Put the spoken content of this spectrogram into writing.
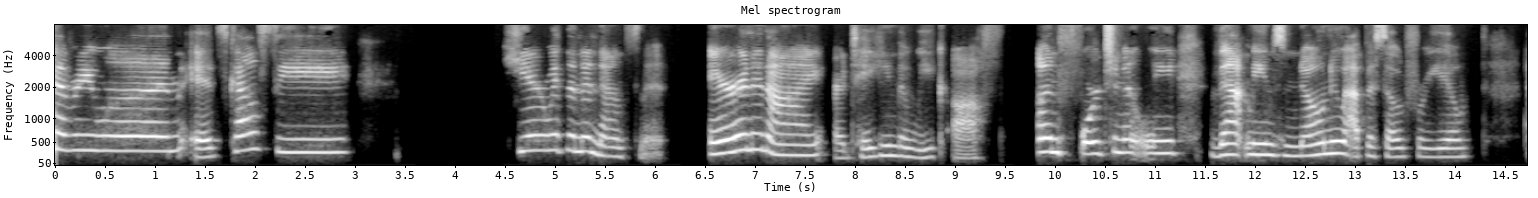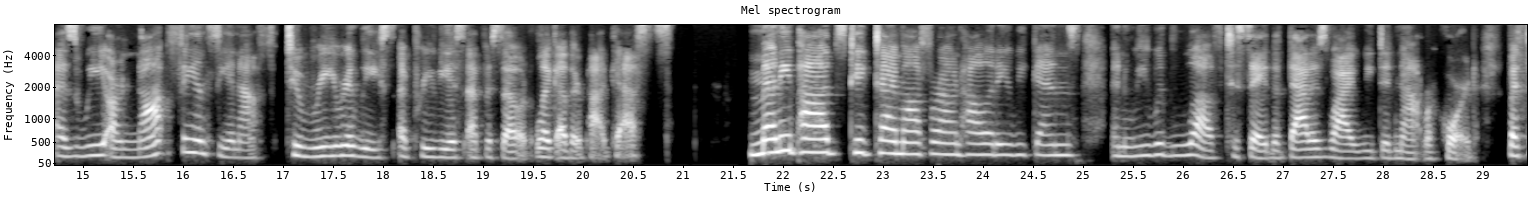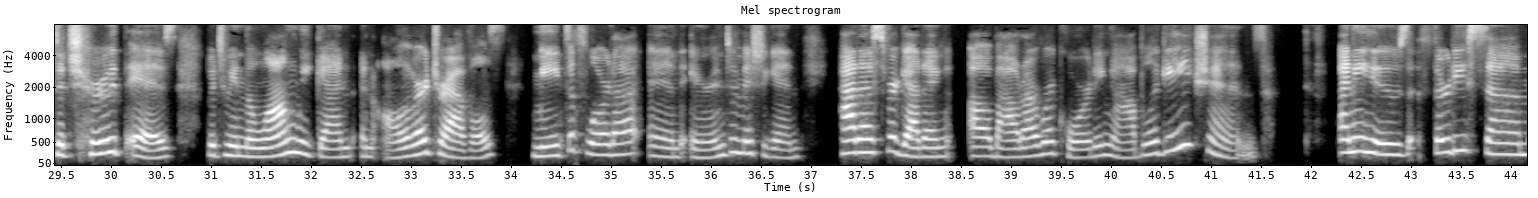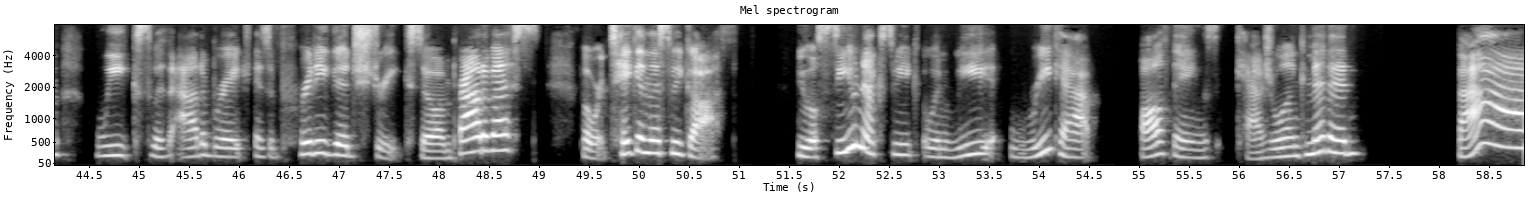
everyone. It's Kelsey here with an announcement. Erin and I are taking the week off. Unfortunately, that means no new episode for you, as we are not fancy enough to re release a previous episode like other podcasts. Many pods take time off around holiday weekends, and we would love to say that that is why we did not record. But the truth is, between the long weekend and all of our travels, me to Florida and Erin to Michigan, had us forgetting about our recording obligations. Anywho's 30 some weeks without a break is a pretty good streak. So I'm proud of us, but we're taking this week off. We will see you next week when we recap all things casual and committed. Bye.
